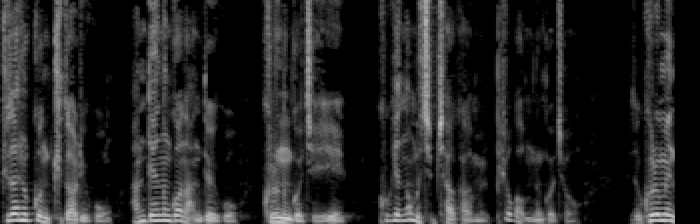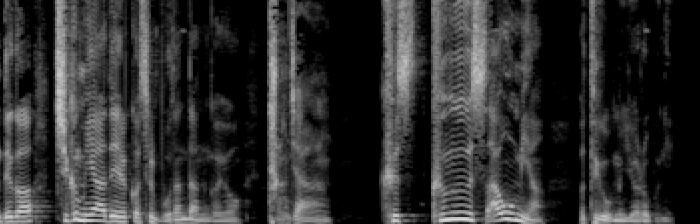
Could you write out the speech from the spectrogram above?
기다릴 건 기다리고, 안 되는 건 안 되고, 그러는 거지. 그게 너무 집착할 필요가 없는 거죠. 그래서 그러면 내가 지금 해야 될 것을 못 한다는 거예요. 당장. 그, 그 싸움이야. 어떻게 보면 여러분이.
